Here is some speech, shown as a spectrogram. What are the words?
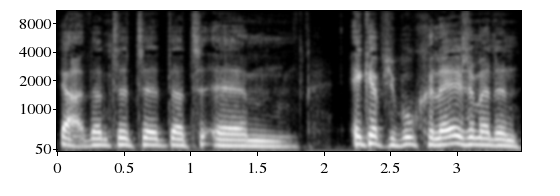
Ja, dat, dat, dat, ehm, ik heb je boek gelezen met een,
